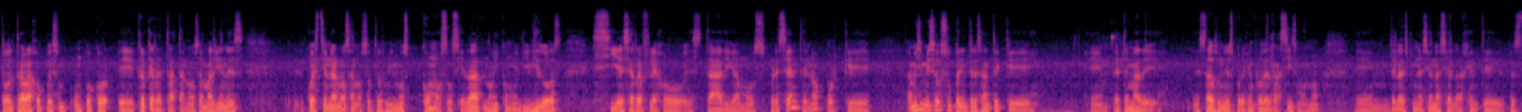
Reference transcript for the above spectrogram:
todo el trabajo, pues un, un poco, eh, creo que retrata, ¿no? O sea, más bien es eh, cuestionarnos a nosotros mismos como sociedad, ¿no? Y como individuos, si ese reflejo está, digamos, presente, ¿no? Porque a mí se me hizo súper interesante que eh, el tema de Estados Unidos, por ejemplo, del racismo, ¿no? De la discriminación hacia la gente pues,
